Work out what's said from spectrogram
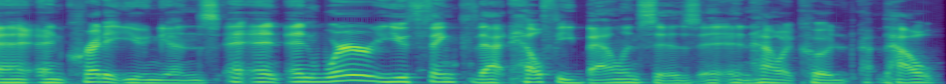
and, and credit unions and, and, and where you think that healthy balance is and how it could how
